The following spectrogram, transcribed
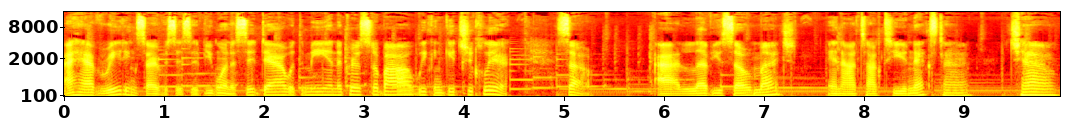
I have reading services. If you want to sit down with me in the crystal ball, we can get you clear. So, I love you so much, and I'll talk to you next time. Ciao.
